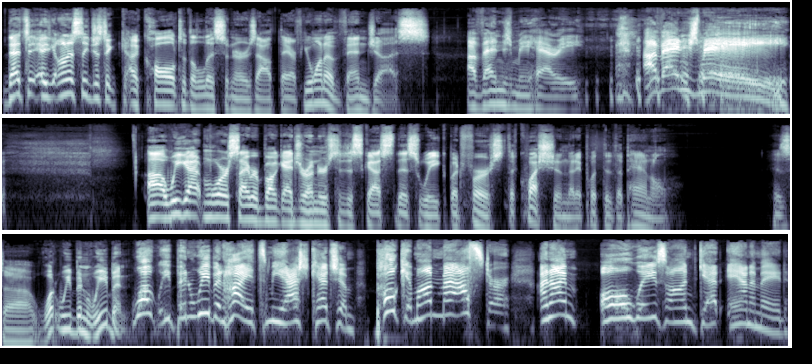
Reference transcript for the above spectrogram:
That's uh, honestly just a, a call to the listeners out there. If you want to avenge us, Avenge me, Harry. Avenge me. Uh, we got more Cyberpunk Edgerunners to discuss this week, but first, the question that I put to the panel is uh, what we've been weebing. What we've been weebing. Hi, it's me, Ash Ketchum, Pokemon Master, and I'm always on Get Animated.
